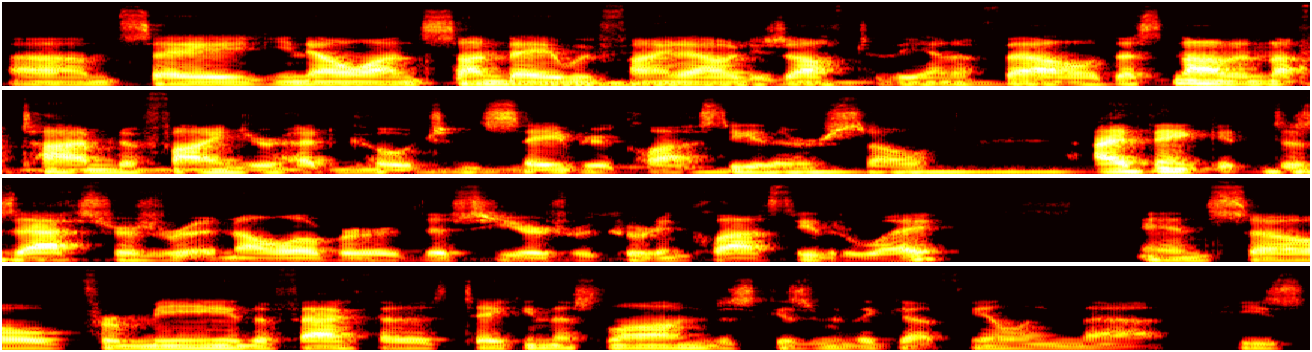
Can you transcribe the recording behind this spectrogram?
Um, say, you know, on Sunday we find out he's off to the NFL, that's not enough time to find your head coach and save your class either. So I think disaster is written all over this year's recruiting class either way. And so for me, the fact that it's taking this long just gives me the gut feeling that he's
